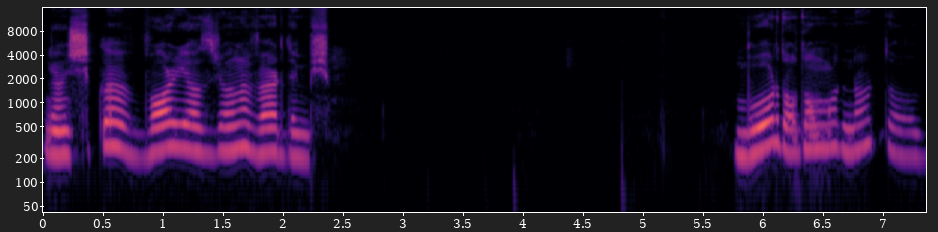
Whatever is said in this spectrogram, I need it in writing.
Yanlışlıkla var yazacağına ver demişim. Bu arada adamlar nerede abi?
